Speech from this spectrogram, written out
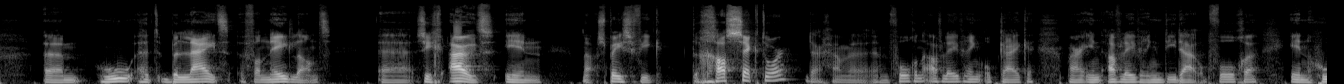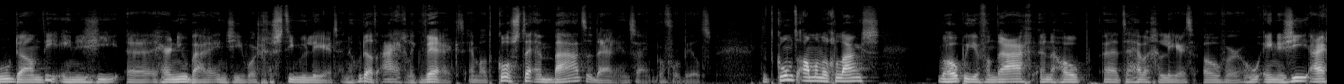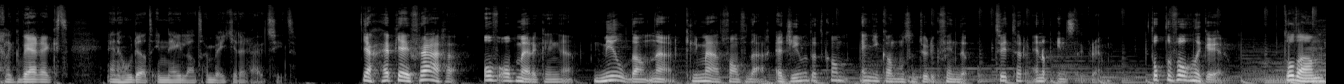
um, hoe het beleid van Nederland uh, zich uit in nou, specifiek de gassector, daar gaan we een volgende aflevering op kijken. Maar in afleveringen die daarop volgen, in hoe dan die energie, uh, hernieuwbare energie wordt gestimuleerd. En hoe dat eigenlijk werkt. En wat kosten en baten daarin zijn, bijvoorbeeld. Dat komt allemaal nog langs. We hopen je vandaag een hoop uh, te hebben geleerd over hoe energie eigenlijk werkt. En hoe dat in Nederland een beetje eruit ziet. Ja, heb jij vragen? Of opmerkingen, mail dan naar klimaatvanvandaag.gmail.com en je kan ons natuurlijk vinden op Twitter en op Instagram. Tot de volgende keer. Tot dan.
